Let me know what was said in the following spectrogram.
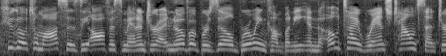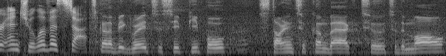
Hugo Tomas is the office manager at Novo Brazil Brewing Company in the Otay Ranch Town Center in Chula Vista. It's going to be great to see people starting to come back to, to the mall.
